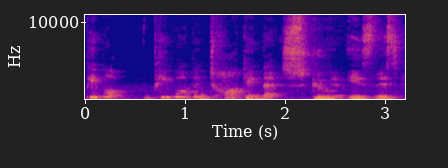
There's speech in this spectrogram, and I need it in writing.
people people have been talking that Scoot Yeah. is this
